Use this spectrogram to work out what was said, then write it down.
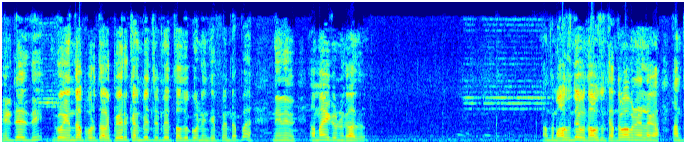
హెరిటేజ్ది ఇంకో ఇందాపూర్ తాలూకు పేరు కనిపించట్లేదు చదువుకోండి అని చెప్పాను తప్ప నేను అమాయకుడిని కాదు. అంత మోసం చేయవలసిన అవసరం చంద్రబాబు నాయుడులాగా అంత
